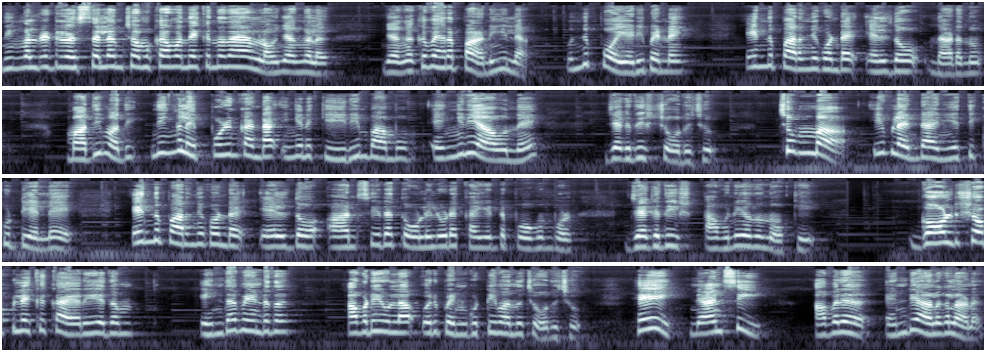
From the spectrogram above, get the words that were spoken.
നിങ്ങളുടെ ഡ്രസ്സെല്ലാം ചുമക്കാൻ വന്നേക്കുന്നതാണല്ലോ ഞങ്ങൾ ഞങ്ങൾക്ക് വേറെ പണിയില്ല. ഒന്ന് പോയടി പെണ്ണെ. എന്ന് പറഞ്ഞുകൊണ്ട് എൽദോ നടന്നു. മതി മതി. നിങ്ങൾ എപ്പോഴും കണ്ട ഇങ്ങനെ കീരിയും പാമ്പും എങ്ങനെയാവുന്നേ? ജഗദീഷ് ചോദിച്ചു. ചുമ്മാ ഇവൾ എന്റെ അനിയത്തിക്കുട്ടിയല്ലേ? എന്ന് പറഞ്ഞുകൊണ്ട് എൽദോ ആൻസിയുടെ തോളിലൂടെ കൈയിട്ട് പോകുമ്പോൾ ജഗദീഷ് അവനെ ഒന്ന് നോക്കി. ഗോൾഡ് ഷോപ്പിലേക്ക് കയറിയതും എന്താ വേണ്ടത്? അവിടെയുള്ള ഒരു പെൺകുട്ടി വന്ന് ചോദിച്ചു. ഹേയ് നാൻസി അവർ എന്റെ ആളുകളാണ്.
